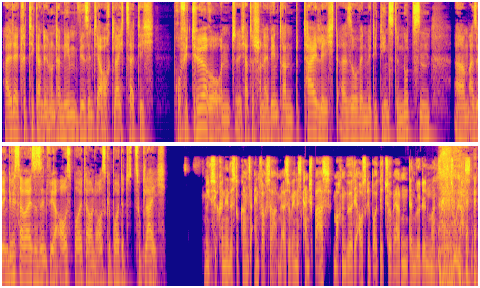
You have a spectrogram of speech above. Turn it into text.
all der Kritik an den Unternehmen, wir sind ja auch gleichzeitig Profiteure und ich hatte es schon erwähnt, daran beteiligt. Also wenn wir die Dienste nutzen, ähm, also in gewisser Weise sind wir Ausbeuter und Ausgebeutet zugleich. Sie können das doch ganz einfach sagen. Also wenn es keinen Spaß machen würde, ausgebeutet zu werden, dann würde man es nicht zulassen.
